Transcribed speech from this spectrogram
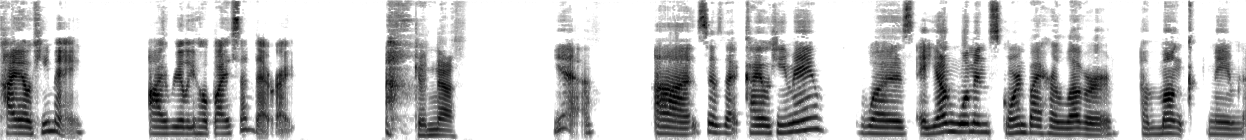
Kaiohime. I really hope I said that right. Good enough. Yeah. Uh, it says that Kaiohime was a young woman scorned by her lover, a monk named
